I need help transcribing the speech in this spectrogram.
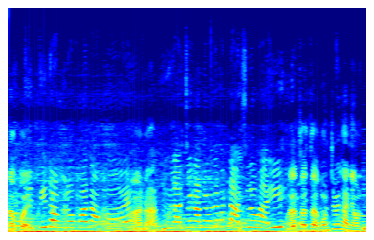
नको आहे किती दमलो पण आपण. हा ना? मुलांच्या गाण्यामध्ये पण नाचलो भाई. नाचायचं? कोणची बी गाणी आवडतात?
